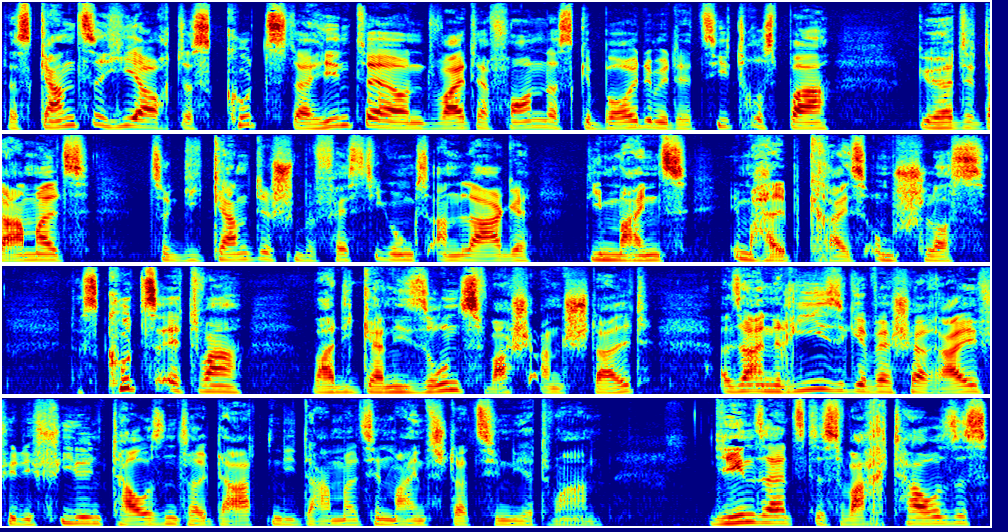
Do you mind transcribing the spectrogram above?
Das Ganze hier, auch das Kutz dahinter und weiter vorne das Gebäude mit der Zitrusbar, gehörte damals zur gigantischen Befestigungsanlage, die Mainz im Halbkreis umschloss. Das Kutz etwa war die Garnisonswaschanstalt, also eine riesige Wäscherei für die vielen tausend Soldaten, die damals in Mainz stationiert waren. Jenseits des Wachthauses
